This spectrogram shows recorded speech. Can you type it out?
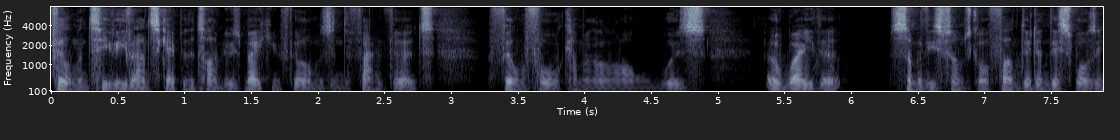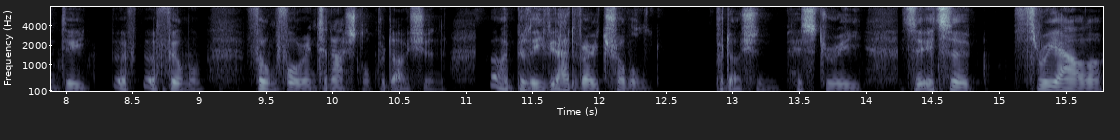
film and TV landscape at the time he was making films and the fact that Film 4 coming along was a way that some of these films got funded, and this was indeed a, a film Film 4 international production. I believe it had a very troubled production history. It's a, it's a three-hour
